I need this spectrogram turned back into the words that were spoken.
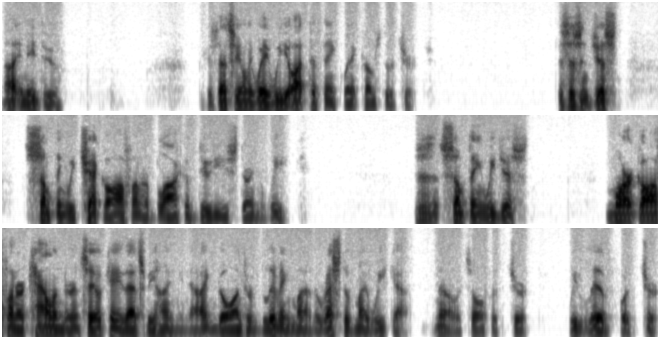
not, you need to. Because that's the only way we ought to think when it comes to the church. This isn't just something we check off on our block of duties during the week. This isn't something we just mark off on our calendar and say, okay, that's behind me now. I can go on to living my the rest of my week out. No, it's all for the church. We live for the church.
